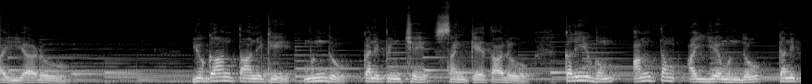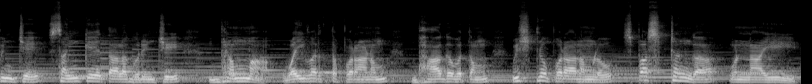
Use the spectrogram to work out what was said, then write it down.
అయ్యాడు. యుగాంతానికి ముందు కనిపించే సంకేతాలు. కలియుగం అంతం అయ్యే ముందు కనిపించే సంకేతాల గురించి బ్రహ్మ వైవర్త పురాణం భాగవతం విష్ణు పురాణంలో స్పష్టంగా ఉన్నాయి.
